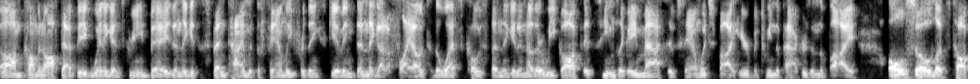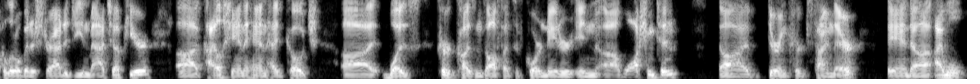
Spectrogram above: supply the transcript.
um, coming off that big win against Green Bay. Then they get to spend time with the family for Thanksgiving. Then they got to fly out to the West Coast. Then they get another week off. It seems like a massive sandwich spot here between the Packers and the bye. Also, let's talk a little bit of strategy and matchup here. Uh, Kyle Shanahan, head coach, uh, was Kirk Cousins' offensive coordinator in uh, Washington uh, during Kirk's time there. And uh, I will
